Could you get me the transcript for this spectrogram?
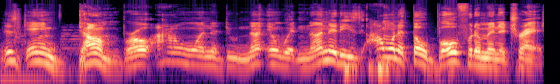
this game dumb, bro. I don't want to do nothing with none of these. I want to throw both of them in the trash.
